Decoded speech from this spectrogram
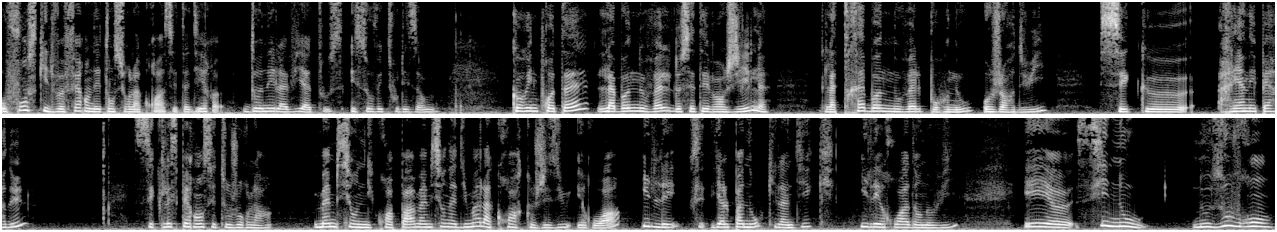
au fond ce qu'il veut faire en étant sur la croix, c'est-à-dire donner la vie à tous et sauver tous les hommes. Corinne Protet, la bonne nouvelle de cet évangile, la très bonne nouvelle pour nous aujourd'hui, c'est que rien n'est perdu? C'est que l'espérance est toujours là. Même si on n'y croit pas, même si on a du mal à croire que Jésus est roi, il l'est. Il y a le panneau qui l'indique, il est roi dans nos vies. Et euh, si nous nous ouvrons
